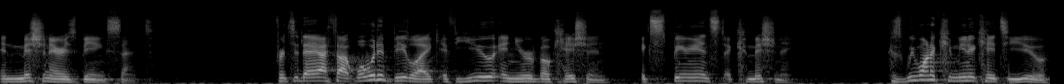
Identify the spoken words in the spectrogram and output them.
and missionaries being sent. For today, I thought, what would it be like if you in your vocation experienced a commissioning? Because we want to communicate to you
